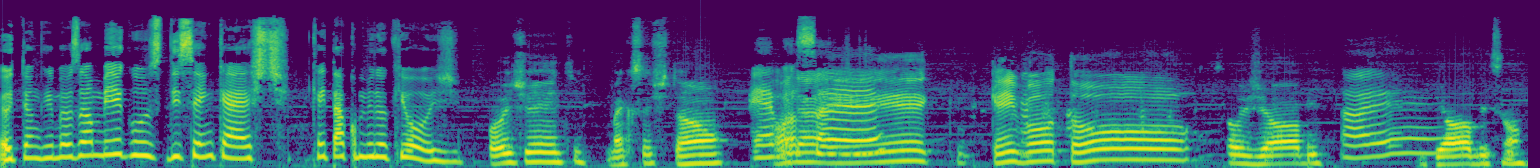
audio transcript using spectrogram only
eu tenho aqui meus amigos de Semcast. Quem tá comigo aqui hoje? Oi, gente. Como é que vocês estão? É Olha você. aí, quem votou? Sou Job, Aê. Jobson.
